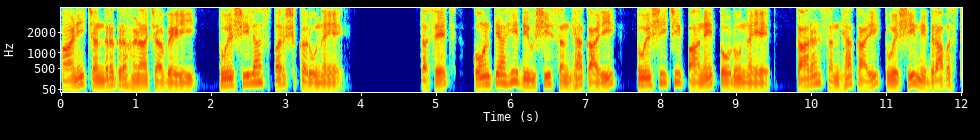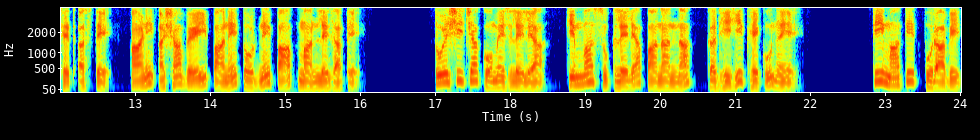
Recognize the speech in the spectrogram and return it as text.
आणि चंद्रग्रहणाच्या वेळी तुळशीला स्पर्श करू नये. तसेच कोणत्याही दिवशी संध्याकाळी तुळशीची पाने तोडू नयेत कारण संध्याकाळी तुळशी निद्रावस्थेत असते आणि अशा वेळी पाने तोडणे पाप मानले जाते. तुळशीच्या कोमेजलेल्या किंवा सुकलेल्या पानांना कधीही फेकू नये. ती मातीत पुरावीत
